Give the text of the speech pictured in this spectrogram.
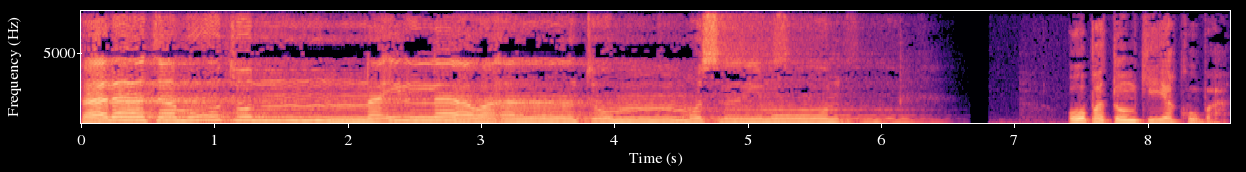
فلا تموتن إلا وأنتم مسلمون О потомки Якуба!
